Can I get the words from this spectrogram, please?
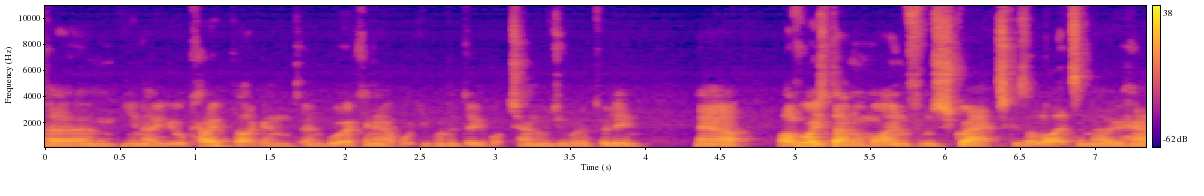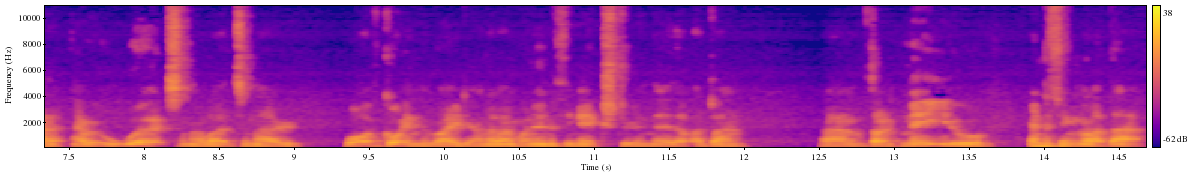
um, you know, your code plug and, and working out what you want to do, what channels you want to put in. Now, I've always done all mine from scratch because I like to know how, how it all works and I like to know what I've got in the radio and I don't want anything extra in there that I don't um, don't need or anything like that.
